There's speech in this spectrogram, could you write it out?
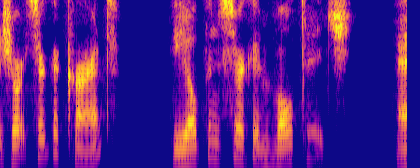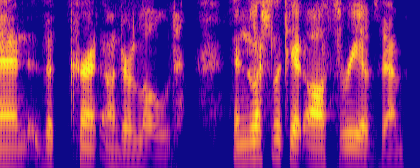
Short circuit current, the open circuit voltage, and the current under load. And let's look at all three of them.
